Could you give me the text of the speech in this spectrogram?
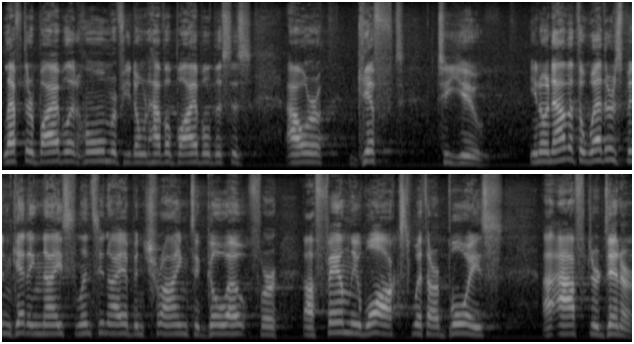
left their Bible at home, or if you don't have a Bible, this is our gift to you. You know, now that the weather's been getting nice, Lindsay and I have been trying to go out for uh, family walks with our boys uh, after dinner.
